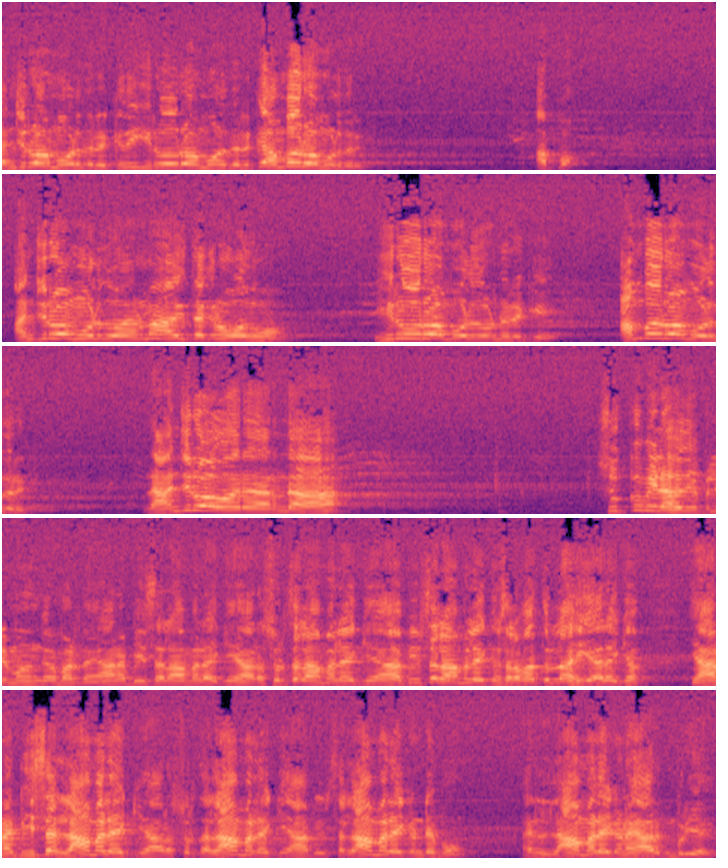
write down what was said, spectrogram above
அஞ்சு ரூபா மௌலுது இருக்குது இருபது ரூபா மௌலுது இருக்குது ஐம்பது ரூபா மௌலுது இருக்குது. அப்போ அஞ்சு ரூபா மௌலுது ஓதணுமா? அதுக்கு தக்கன ஓதுவோம். இருபது ரூபா மௌலுது ஒன்று இருக்கு. ஐம்பது ரூபா மௌலுது இருக்கு. இந்த அஞ்சு ரூபா வரதா இருந்தா சுக்குமி லஹதி பிலிமங்கிற மாதிரி தான். யானை பீச லாம அலைக்கும் யா ரசூல் சலாம் அலைக்கும் யா பீச சலாம் அலைக்கும் சலவாத்துல்லாஹி அலைக்கும் யா பீச சலாம் அலைக்கும் யா ரசூல் லாம அலைக்கும் யா பீச லாம அலைக்கும்ட்டே போவோம். யாருக்கும் புரியாது.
